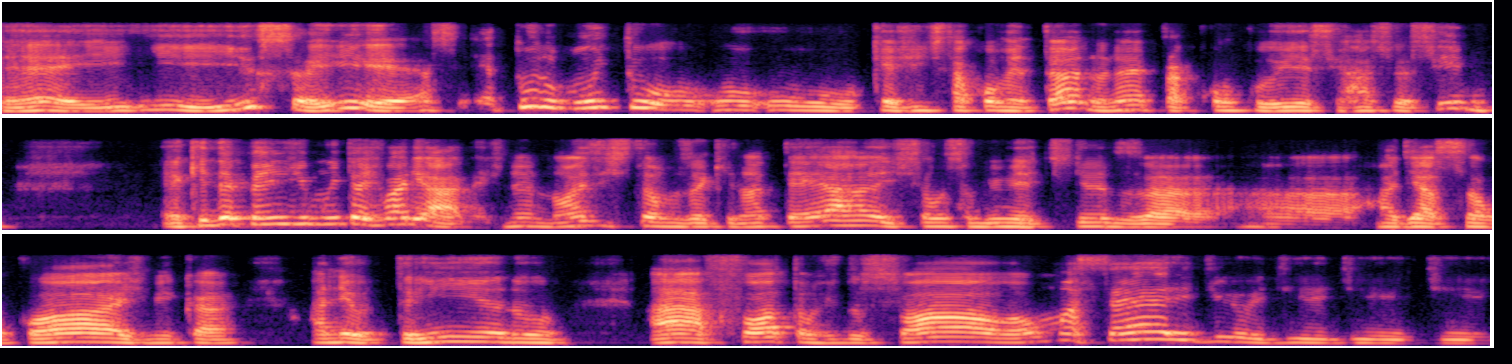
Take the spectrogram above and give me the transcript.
né? E, e isso aí é, é, tudo muito o, o que a gente está comentando, né? Para concluir esse raciocínio, é que depende de muitas variáveis. Né? Nós estamos aqui na Terra, estamos submetidos à, radiação cósmica, a neutrino, a fótons do Sol, a uma série de, de, de, de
